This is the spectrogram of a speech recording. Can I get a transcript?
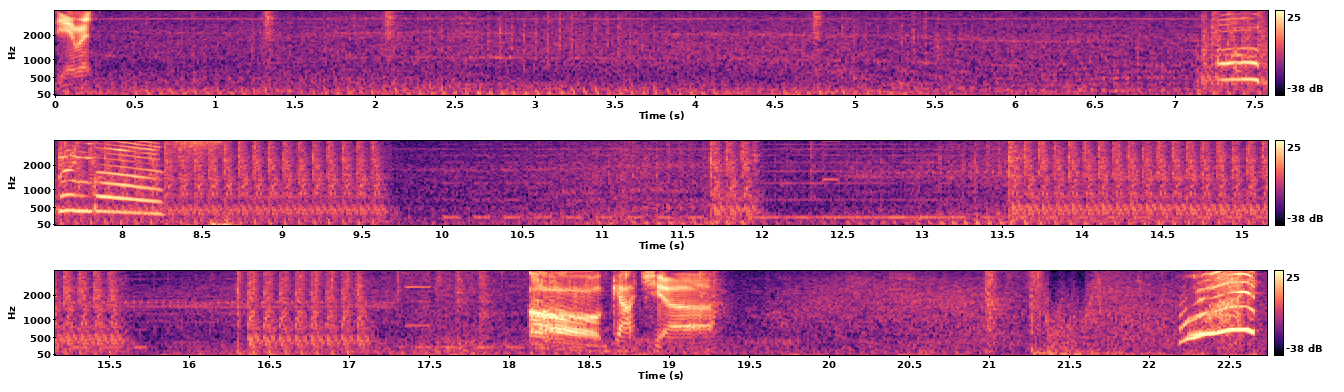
Damn it. Oh, Bing Bus! Oh, gotcha! What?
